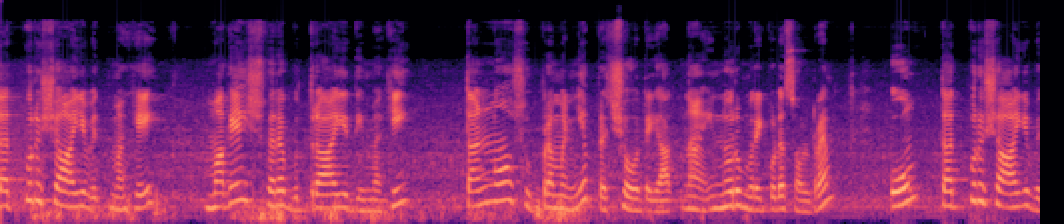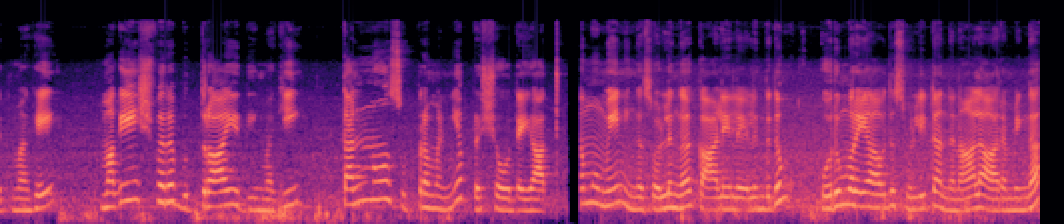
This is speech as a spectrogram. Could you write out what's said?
தத்புருஷாய வித்மகே மகேஸ்வர புத்ராய திமகி தன்னோ சுப்பிரமணிய பிரச்சோதயாத். நான் இன்னொரு முறை கூட சொல்கிறேன் ஓம் தத்புருஷாய வித்மகே மகேஸ்வர புத்ராய திமகி தன்னோ சுப்பிரமணிய பிரச்சோதயாத். தினமுமே நீங்கள் சொல்லுங்கள் காலையில் எழுந்ததும் ஒரு முறையாவது சொல்லிவிட்டு அந்த நாளை ஆரம்பிங்க.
